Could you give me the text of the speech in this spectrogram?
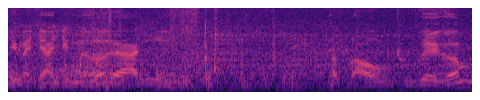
chỉ là chạy chừng nữa ra chứ tốc độ ghê gớm.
